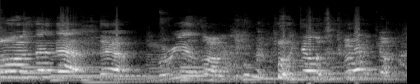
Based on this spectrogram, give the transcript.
Oh, I said that, that Maria song. that was correct.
